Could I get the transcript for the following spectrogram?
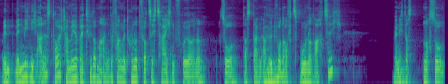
wenn, wenn mich nicht alles täuscht, haben wir ja bei Twitter mal angefangen mit 140 Zeichen früher, ne? So, das dann erhöht mhm. wurde auf 280. Wenn ich das noch so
